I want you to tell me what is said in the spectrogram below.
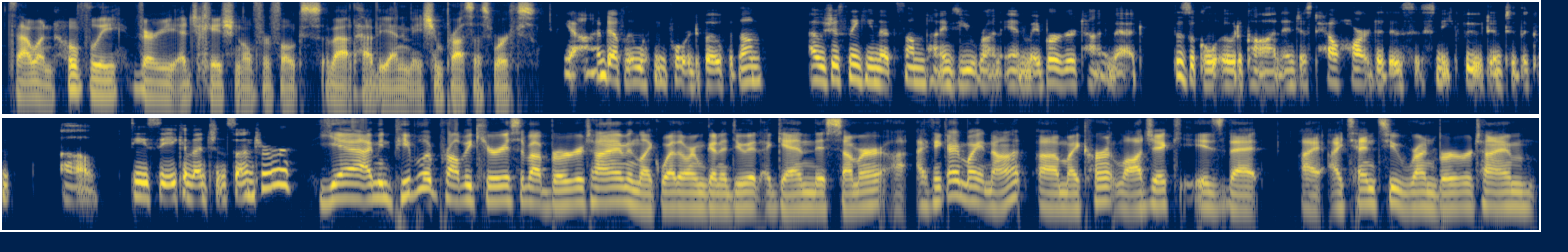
It's that one hopefully very educational for folks about how the animation process works. Yeah, I'm definitely looking forward to both of them. I was just thinking that sometimes you run Anime Burger Time at physical Otakon and just how hard it is to sneak food into the uh, DC Convention Center. Yeah, I mean, people are probably curious about Burger Time and like whether I'm going to do it again this summer. I think I might not. Uh, my current logic is that I, I tend to run Burger Time,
